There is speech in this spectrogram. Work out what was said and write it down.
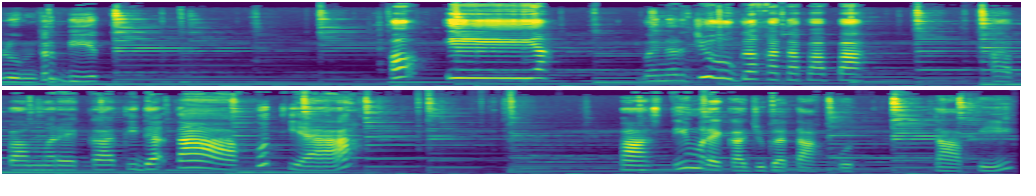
belum terbit. Oh iya, Benar juga kata papa. Apa mereka tidak takut ya? Pasti mereka juga takut. Tapi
